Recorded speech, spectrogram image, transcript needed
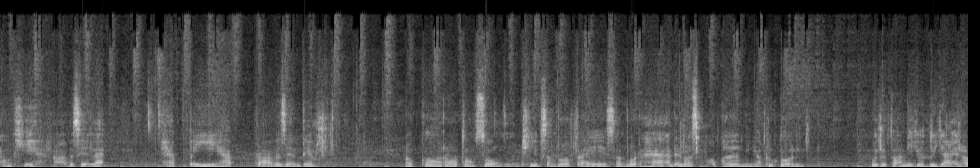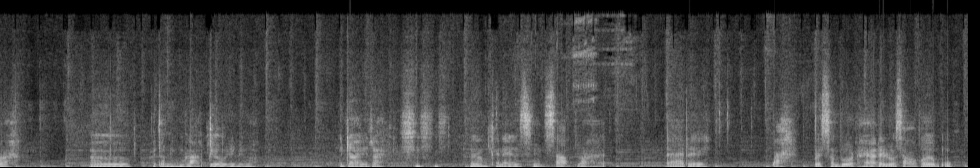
โอเคร้อยเปอร์เซ็นต์แล้วแฮปปี้ครับร้อยเปอร์เซ็นต์เต็ม แล้วก็เราต้องส่งทีมสำรวจไปสำรวจหาไดโนเสาร์เพิ่มอีกครับทุกคนว่าแต่ตอนนี้ก็คือใหญ่แล้วนะ เออไอตอนนี้ผมลากเปรียวนิดนึงเนาะนิดหน่อยนิดหน่อยเพิ่มคะแนนสินทรัพย์เหรอฮะ ได้เลยไปไปสำรวจหาไดโนเสาร์เพิ่ม โอ้โห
